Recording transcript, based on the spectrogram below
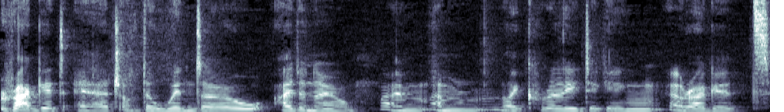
ragged edge of the window. I don't know. I'm I'm like really digging ragged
